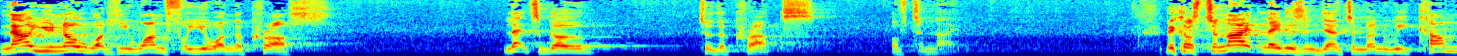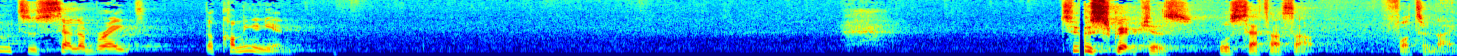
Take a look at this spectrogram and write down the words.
Now you know what he won for you on the cross. Let's go to the crux of tonight. Because tonight, ladies and gentlemen, we come to celebrate the communion. Two scriptures will set us up for tonight.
